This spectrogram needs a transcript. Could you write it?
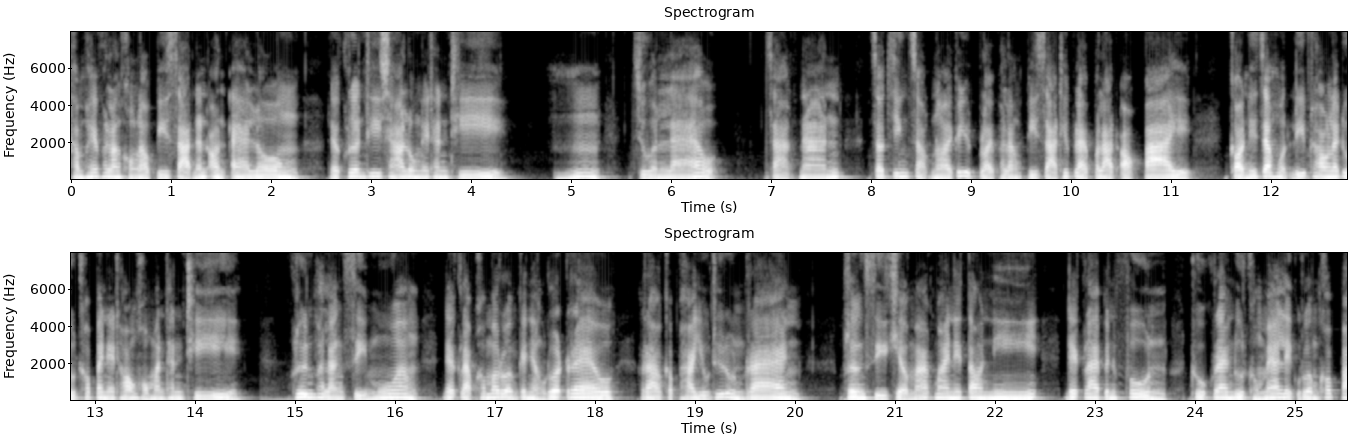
ทำให้พลังของเหล่าปีศาจนั้นอ่อนแอลง และเคลื่อนที่ช้าลงในทันที อืม จวนแล้ว จากนั้นเจ้าจิ้งจอกน้อยก็หยุดปล่อยพลังปีศาจที่แปลกประหลาดออกไป ก่อนที่จะหดรีบท้องและดูดเข้าไปในท้องของมันทันที คลื่นพลังสีม่วง ได้กลับเข้ามารวมกันอย่างรวดเร็ว ราวกับพายุที่รุนแรง เพลิงสีเขียวมากมายในตอนนี้ ได้กลายเป็นฝุ่น ถูกแรงดูดของแม่เหล็กรวมเข้าไป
